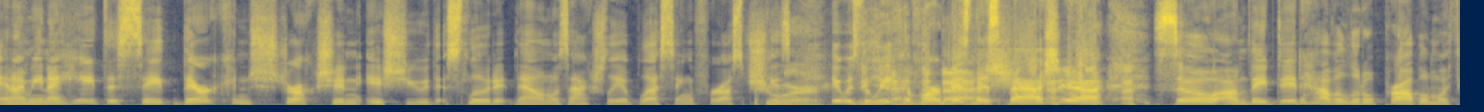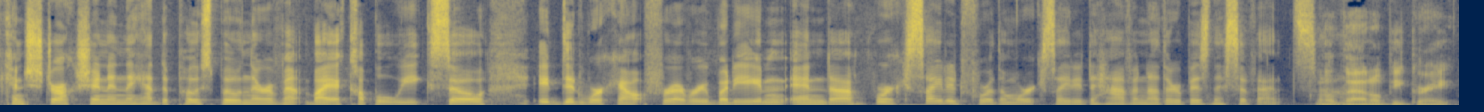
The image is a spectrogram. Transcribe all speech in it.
and I mean, I hate to say their construction issue that slowed it down was actually a blessing for us because Sure. it was the week Yeah, of the our business bash. bash. Yeah, so um, they did have a little problem with construction, and they had to postpone their event by a couple weeks. So it did work out for everybody, and and uh, we're excited for them. We're excited to have another business event. So. Well, that'll be great.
